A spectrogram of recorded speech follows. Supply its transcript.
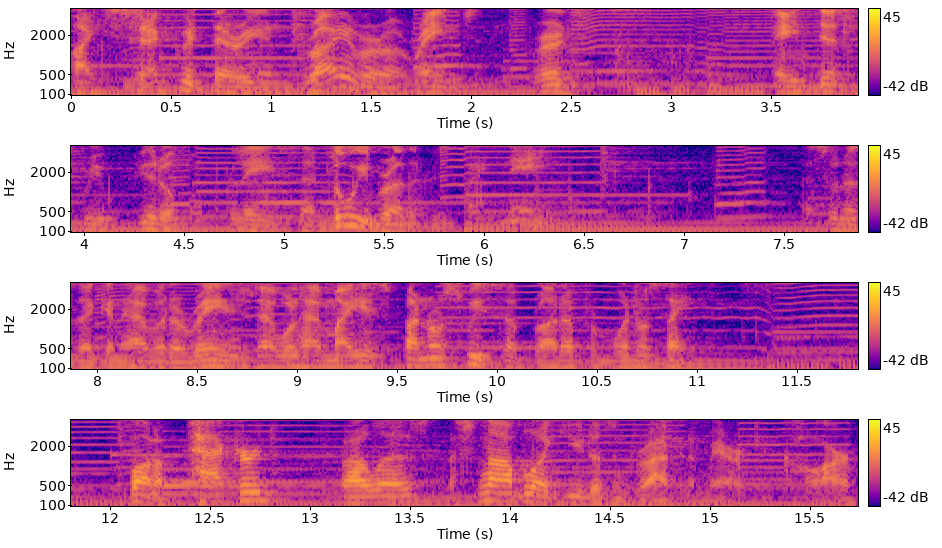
My secretary and driver arranged the purchase. A disreputable place, a Dewey Brothers by name. As soon as I can have it arranged, I will have my Hispano Suiza brought up from Buenos Aires. Bought a Packard, Valdez? A snob like you doesn't drive an American car.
